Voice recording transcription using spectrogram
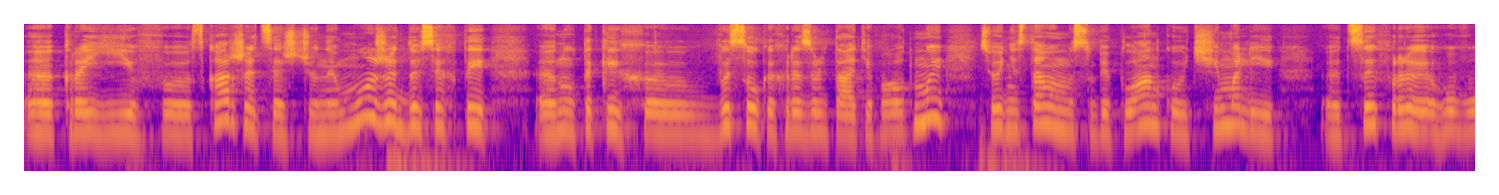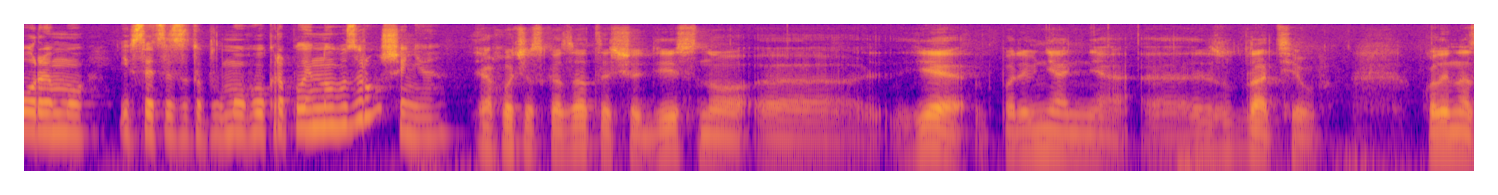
е, країв е, скаржаться, що не можуть досягти е, ну, таких е, високих результатів. А от ми сьогодні ставимо собі планку, чималі е, цифри говоримо, і все це за допомогою краплинного зрушення. Я хочу сказати, що дійсно є порівняння результатів, коли на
